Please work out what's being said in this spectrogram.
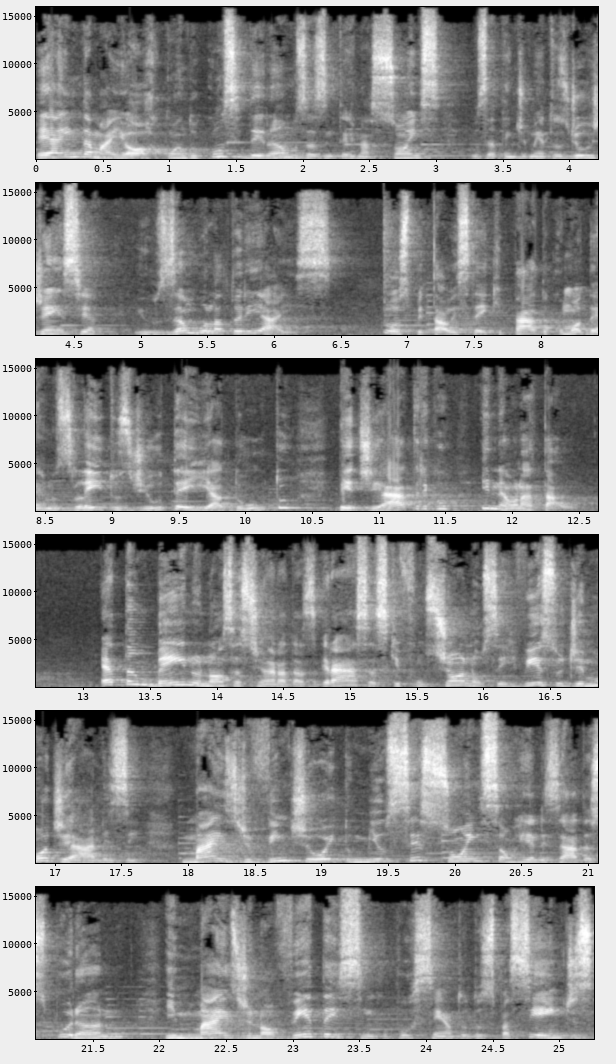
é ainda maior quando consideramos as internações, os atendimentos de urgência e os ambulatoriais. O hospital está equipado com modernos leitos de UTI adulto, pediátrico e neonatal. É também no Nossa Senhora das Graças que funciona o serviço de hemodiálise. Mais de 28 mil sessões são realizadas por ano e mais de 95% dos pacientes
